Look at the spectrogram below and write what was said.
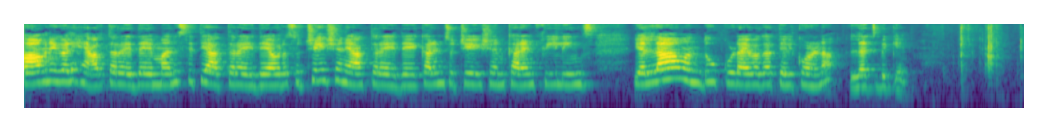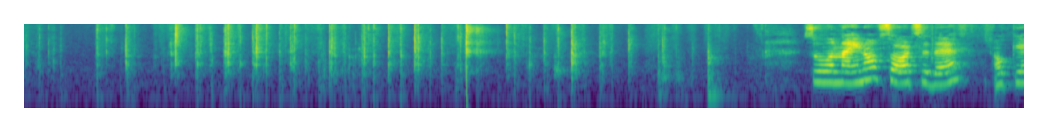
ಭಾವನೆಗಳು ಯಾವ ತರ ಇದೆ, ಮನಸ್ಥಿತಿ ಯಾವ ತರ ಇದೆ, ಅವರ ಸಿಚುಯೇಷನ್ ಯಾವ ತರ ಇದೆ ಕರೆಂಟ್ ಸಿಚುಯೇಷನ್ ಕರೆಂಟ್ ಫೀಲಿಂಗ್ಸ್ ಎಲ್ಲಾ ಒಂದು ಕೂಡ ಇವಾಗ ತಿಳ್ಕೊಳ್ಳೋಣ. Let's begin so nine of swords ಇದೆ. ಓಕೆ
